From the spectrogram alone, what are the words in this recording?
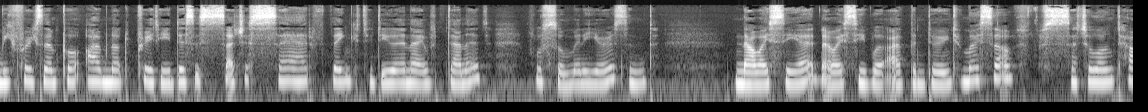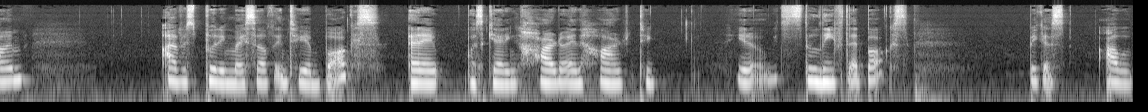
be for example i'm not pretty. This is such a sad thing to do and i've done it for so many years and now i see it. Now i see what i've been doing to myself for such a long time. I was putting myself into a box and it was getting harder and harder to, you know, just leave that box because I would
